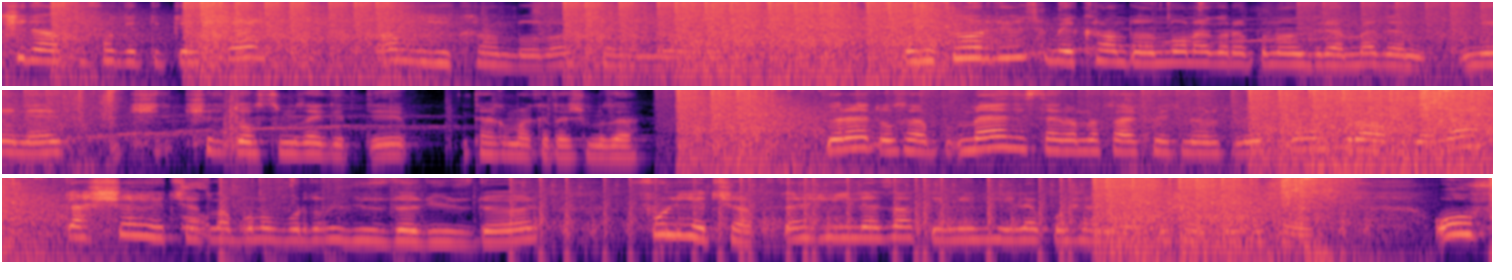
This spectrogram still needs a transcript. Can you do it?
2 dənə kafa getdi gənclər. Allah ekran dolar sənəm. Bunu gördüyünüz kimi ekran dondu ona görə bunu öldürəmədim. Nə nə kill dostumuza getdi. Takım arkadaşımıza. Görək dostlar, məni Instagramda takip etmeyi unutmayın. Bunu bizə qəşəng headshotla bunu vurduq 104 104. Full headshotda hilezat deməyin, hilə qoşan qoşan qoşan. Of,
